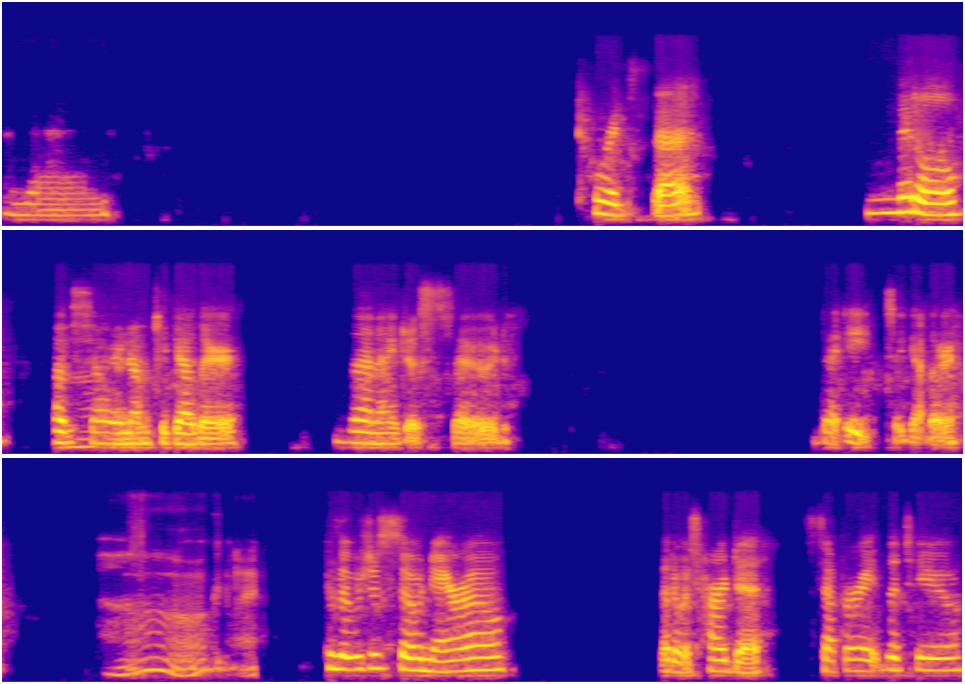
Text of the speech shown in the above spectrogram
And then towards the middle of mm-hmm. sewing them together, then I just sewed the eight together. Oh, okay. Because it was just so narrow that it was hard to separate the two.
